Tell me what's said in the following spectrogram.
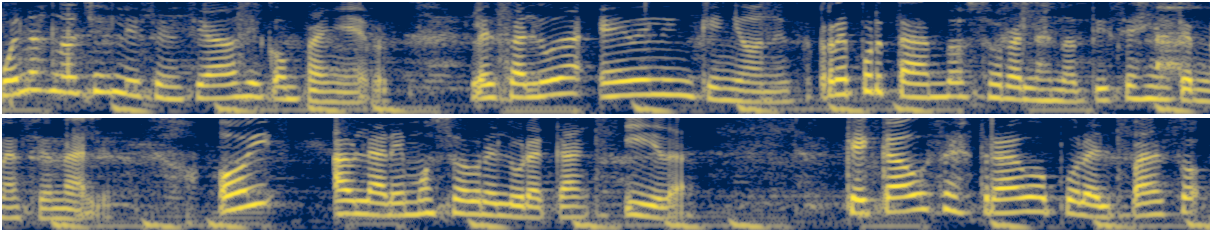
Buenas noches licenciados y compañeros. Les saluda Evelyn Quiñones, reportando sobre las noticias internacionales. Hoy hablaremos sobre el huracán Ida, que causa estrago por el paso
